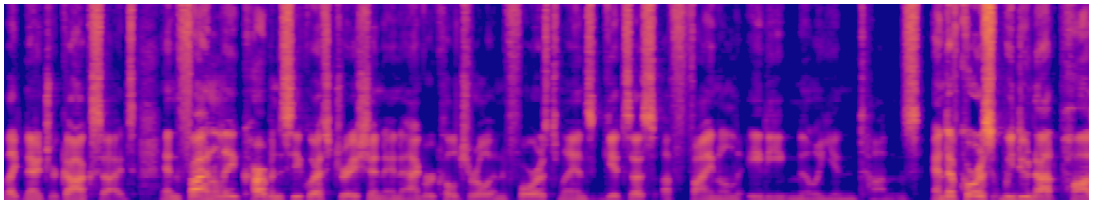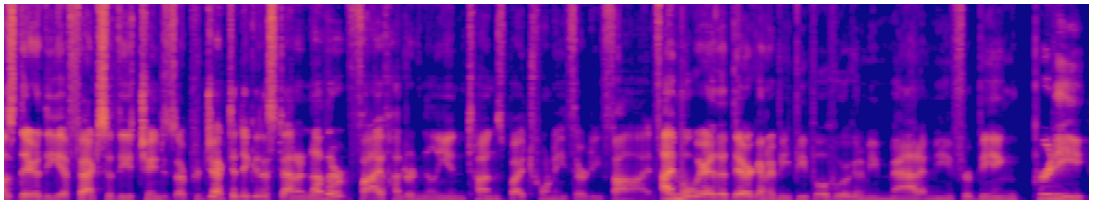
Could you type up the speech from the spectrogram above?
like nitric oxides. And finally, carbon sequestration in agricultural and forest lands gets us a final 80 million tons. And of course, we do not pause there. The effects of these changes are projected to get us down another 500 million tons by 2035. I'm aware that there are going to be people who are going to be mad at me for being pretty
